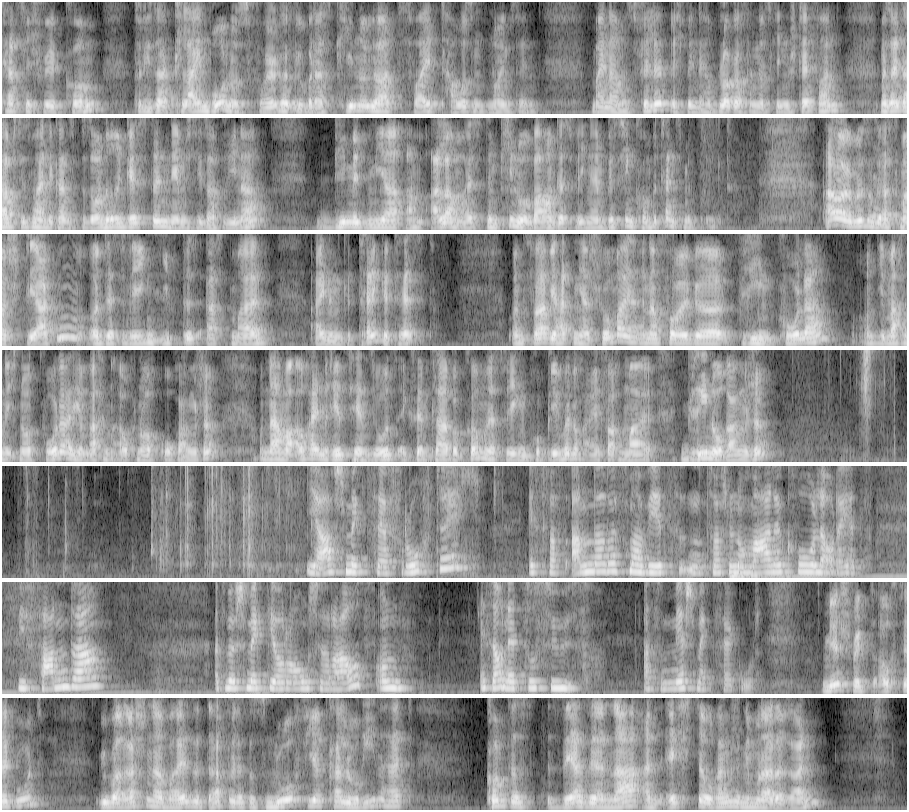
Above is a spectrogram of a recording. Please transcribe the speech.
Und herzlich willkommen zu dieser kleinen Bonusfolge über das Kinojahr 2019. Mein Name ist Philipp, ich bin der Blogger von Nutz gegen Stefan. An meiner Seite habe ich diesmal eine ganz besondere Gästin, nämlich die Sabrina, die mit mir am allermeisten im Kino war und deswegen ein bisschen Kompetenz mitbringt. Aber wir müssen uns erstmal stärken und deswegen gibt es erstmal einen Getränketest. Und zwar, wir hatten ja schon mal in einer Folge Green Cola und die machen nicht nur Cola, die machen auch noch Orange. Und da haben wir auch ein Rezensionsexemplar bekommen. Deswegen probieren wir doch einfach mal Green Orange. Ja, schmeckt sehr fruchtig. Ist was anderes mal wie jetzt zum Beispiel normale Cola oder jetzt wie Fanta. Also mir schmeckt die Orange raus und ist auch nicht so süß. Also mir schmeckt sehr gut. Mir schmeckt es auch sehr gut überraschenderweise dafür, dass es nur vier Kalorien hat, kommt es sehr, sehr nah an echte Orangenlimonade ran.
